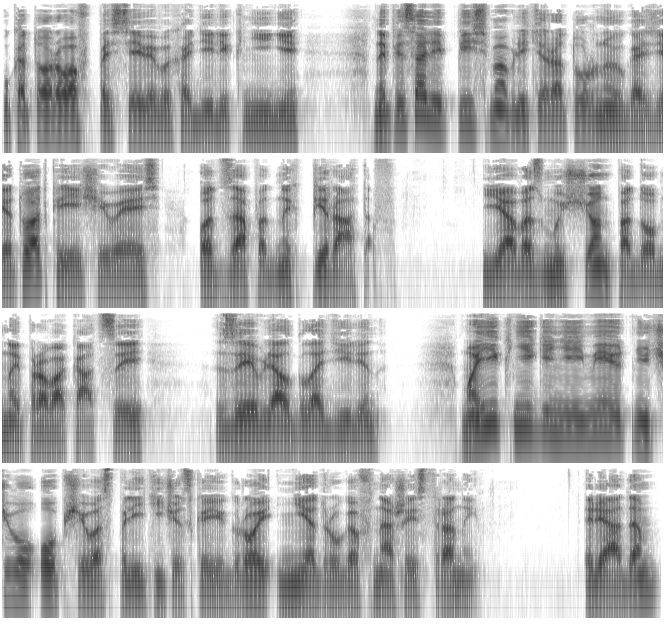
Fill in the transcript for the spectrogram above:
у которого в посеве выходили книги, написали письма в литературную газету, открещиваясь от западных пиратов. «Я возмущен подобной провокацией», — заявлял Гладилин. «Мои книги не имеют ничего общего с политической игрой недругов нашей страны». Рядом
